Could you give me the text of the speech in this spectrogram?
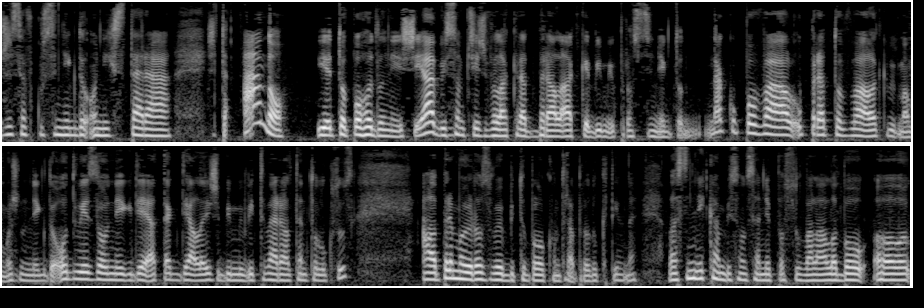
že sa v kuse niekto o nich stará, že to áno, je to pohodlnejšie. Ja by som tiež veľakrát brala, keby mi proste niekto nakupoval, upratoval, keby ma možno niekto odviezol niekde a tak ďalej, že by mi vytváral tento luxus. Ale pre môj rozvoj by to bolo kontraproduktívne. Vlastne nikam by som sa neposúvala, lebo uh,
